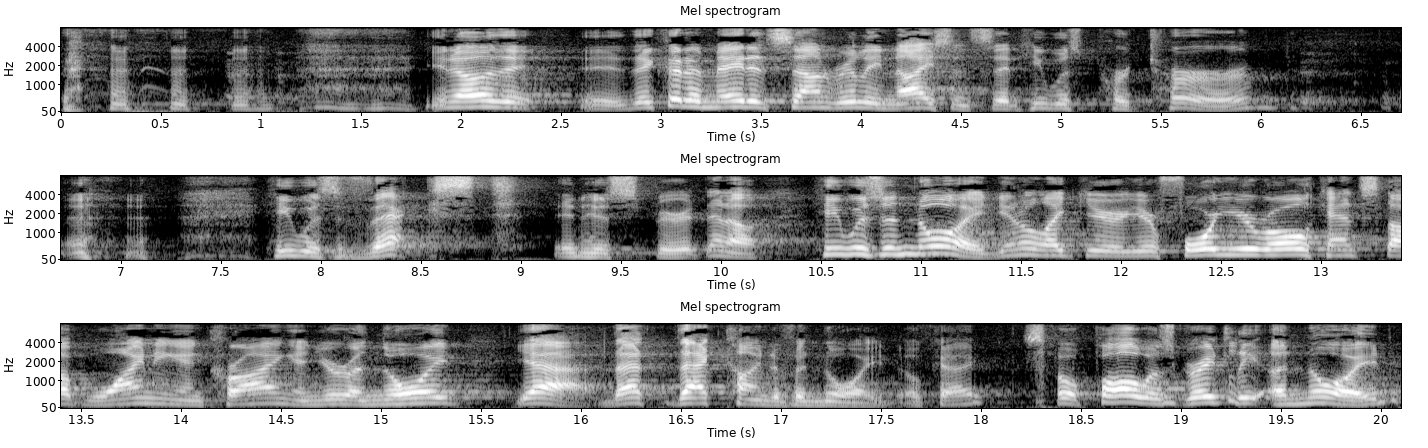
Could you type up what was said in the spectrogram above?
you know, they, they could have made it sound really nice and said he was perturbed, he was vexed in his spirit. You know, he was annoyed. You know, like your, your four year old can't stop whining and crying and you're annoyed. Yeah, that, that kind of annoyed, okay? So Paul was greatly annoyed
